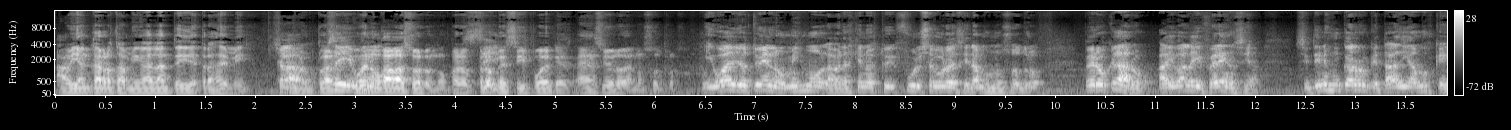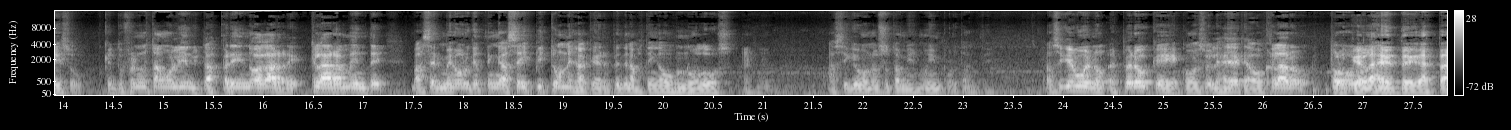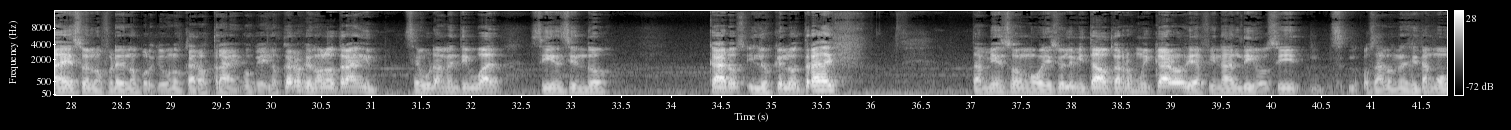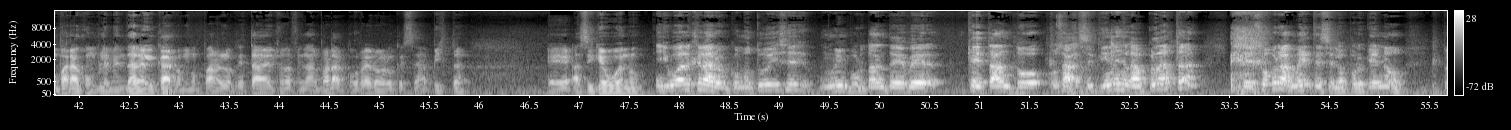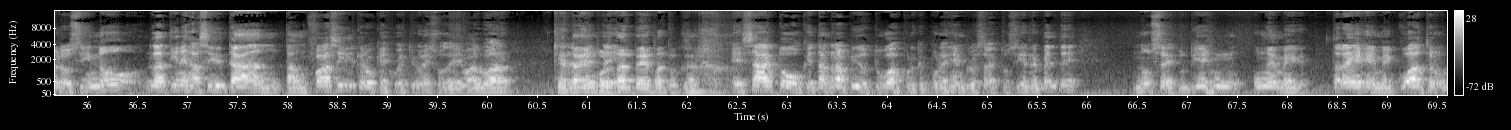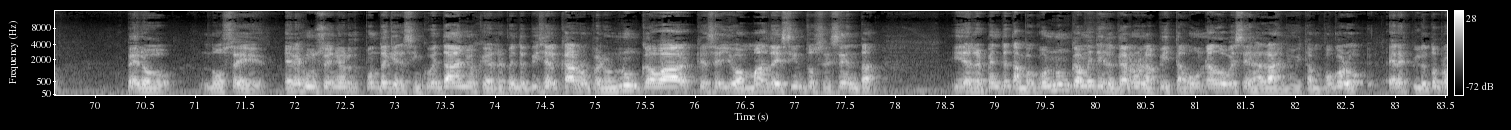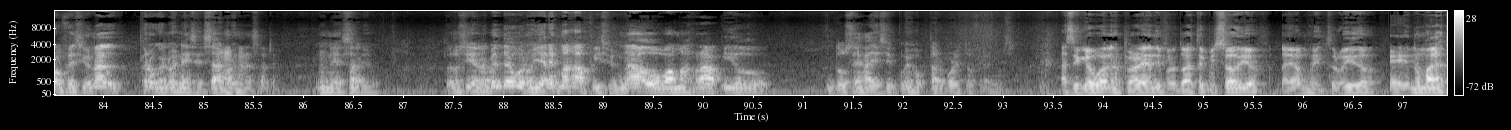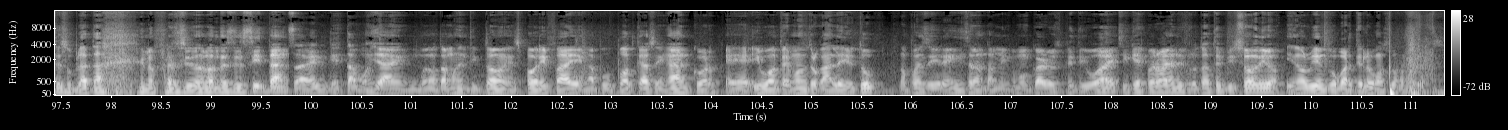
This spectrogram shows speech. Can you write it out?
habían carros también adelante y detrás de mí. Claro. claro, Sí, bueno. nunca solo, ¿no? Pero creo que sí puede que hayan sido lo de nosotros. Igual yo estoy en lo mismo, la verdad es que no estoy full seguro de si éramos nosotros, pero claro, ahí va la diferencia. Si tienes un carro que está, digamos que eso, que tus frenos están oliendo y estás perdiendo agarre, claramente va a ser mejor que tenga seis pistones a que de repente nada más tenga uno o dos. Así que bueno, eso también es muy importante. Así que bueno, espero que con eso les haya quedado claro. Porque la gente gasta eso en los frenos, porque unos carros traen, ok, los carros que no lo traen seguramente igual siguen siendo caros y los que lo traen también son o edición limitada o carros muy caros y al final digo, sí, o sea, lo necesitan como para complementar el carro, no para lo que está hecho al final para correr o lo que sea pista. Eh, así que bueno, Igual, claro, como tú dices, muy importante ver qué tanto, o sea, si tienes la plata, de sobra méteselo, ¿por qué no? Pero si no la tienes así tan, tan fácil, creo que es cuestión eso, de evaluar ¿qué tan repente- importante es para tu carro? Exacto, o qué tan rápido tú vas, porque por ejemplo, exacto, si de repente, no sé, tú tienes un, un M3, M4, pero no sé, eres un señor, ponte que de 50 años que de repente pisa el carro, pero nunca va, qué sé yo, a más de 160, y de repente tampoco nunca metes el carro en la pista una o dos veces al año, y tampoco lo, eres piloto profesional, creo que no es No necesario. es necesario. No es necesario. Pero si de repente, bueno, ya eres más aficionado, va más rápido, entonces ahí sí puedes optar por estos frenos. Así que bueno, espero hayan disfrutado este episodio, lo hayamos instruido. Eh, no malgaste su plata en los precios si no lo necesitan. Saben que estamos ya en, bueno, estamos en TikTok, en Spotify, en Apple Podcast, en Anchor. eh, y bueno, tenemos nuestro canal de YouTube. Nos pueden seguir en Instagram también como Carlos PTY. Así que espero hayan disfrutado este episodio y no olviden compartirlo con sus amigos.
